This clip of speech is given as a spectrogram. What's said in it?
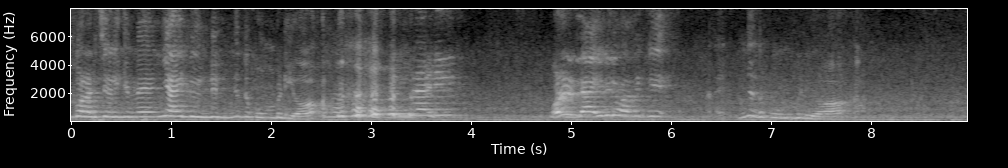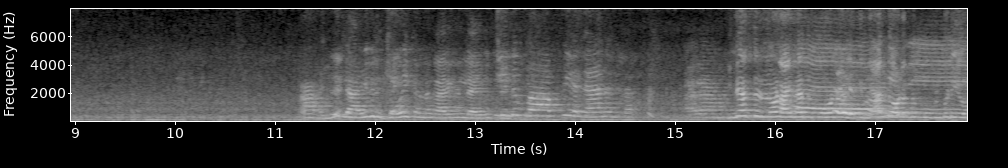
മിസ് കോൾ അടിച്ച് കളിക്കുന്നേ? ഞാൻ അതിന്റെ ഇല്ല ഇഞ്ഞത് കുമ്പിടിയോ? ഓടെ ലൈവിൽ വന്നിട്ട് ഇഞ്ഞത് കുമ്പിടിയോ? ആ ഇന്ന് ലൈവിൽ ചോദിക്കേണ്ട കാര്യങ്ങൾ ലൈവിൽ ഇത് ഇതിനകത്തുള്ളോട് അതിനകത്ത് ഫോൺ കളിക്കും ഞാൻ തോന്നുന്നു കുമ്പിടിയോ?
